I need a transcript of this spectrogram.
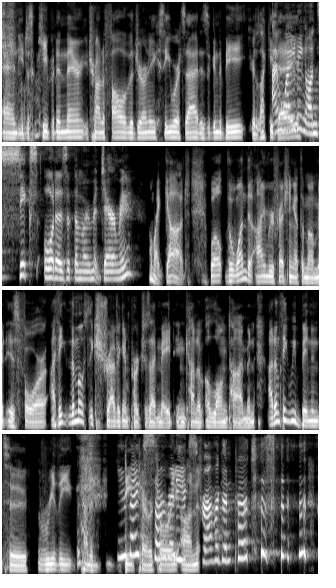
and you just keep it in there. You're trying to follow the journey, see where it's at. Is it going to be your lucky I'm day? waiting on six orders at the moment, Jeremy. Oh my God. Well, the one that I'm refreshing at the moment is for, I think, the most extravagant purchase I've made in kind of a long time. And I don't think we've been into really kind of you deep make territory so many on extravagant purchases.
